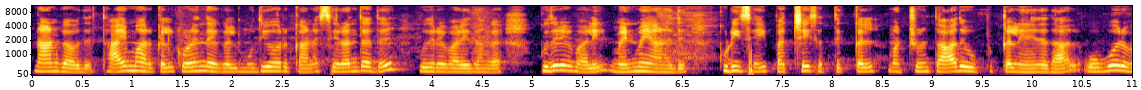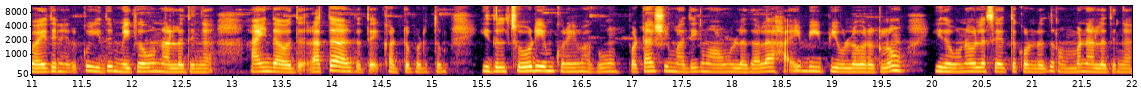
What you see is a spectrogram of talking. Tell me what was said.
நான்காவது தாய்மார்கள் குழந்தைகள் முதியோருக்கான சிறந்தது குதிரைவாளி தாங்க குதிரைவாளி மென்மையானது. குடிசை பச்சை சத்துக்கள் மற்றும் தாது உப்புக்கள் நிறைந்ததால் ஒவ்வொரு வயதினருக்கும் இது மிகவும் நல்லதுங்க. ஐந்தாவது இரத்த அழுத்தத்தை கட்டுப்படுத்தும். இதில் சோடியம் குறைவாகவும் பொட்டாசியம் அதிகமாகவும் உள்ளதால் ஹை பிபி உள்ளவர்களும் இதை உணவில் சேர்த்து கொண்டது ரொம்ப நல்லதுங்க.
